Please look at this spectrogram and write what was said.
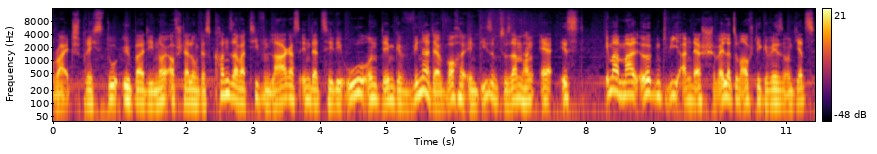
Right sprichst du über die Neuaufstellung des konservativen Lagers in der CDU und dem Gewinner der Woche in diesem Zusammenhang. Er ist immer mal irgendwie an der Schwelle zum Aufstieg gewesen und jetzt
